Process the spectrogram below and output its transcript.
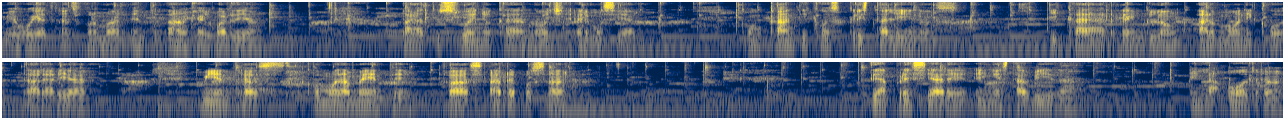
me voy a transformar en tu ángel guardián, para tu sueño cada noche hermosear, con cánticos cristalinos y cada renglón armónico tararear mientras cómodamente vas a reposar. Te apreciaré en esta vida, en la otra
